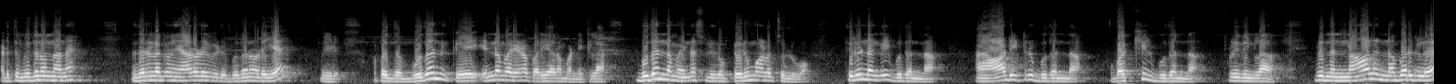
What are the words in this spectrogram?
அடுத்து மிதுனம் தானே? மிதன லக்கணம் யாரோட வீடு? புதனுடைய வீடு. அப்போ இந்த புதனுக்கு என்ன மாதிரியான பரிகாரம் பண்ணிக்கலாம்? புதன் நம்ம என்ன சொல்லிடுவோம் பெருமாளை சொல்லுவோம். திருநங்கை புதன் தான். ஆடிட்டர் புதன் தான். வக்கீல் புதன் தான். புரியுதுங்களா? இப்போ இந்த நாலு நபர்களை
